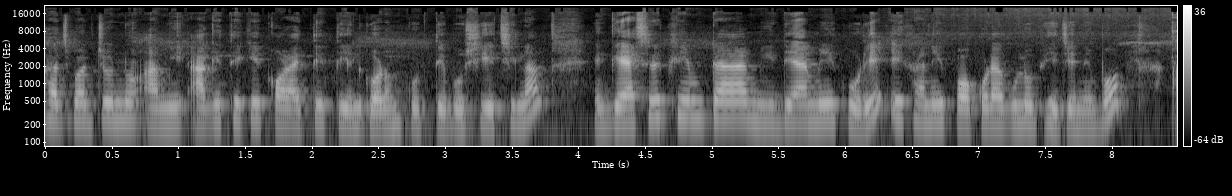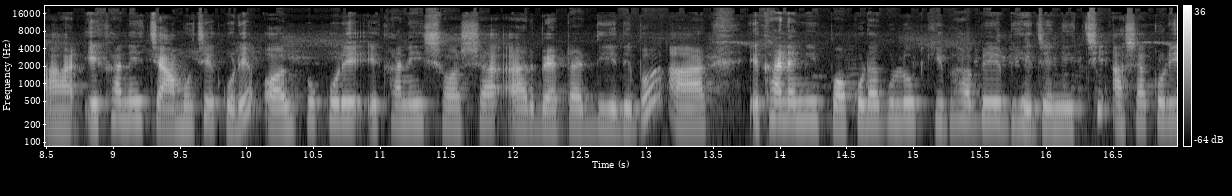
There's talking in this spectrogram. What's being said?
ভাজবার জন্য আমি আগে থেকে কড়াইতে তেল গরম করতে বসিয়েছিলাম। গ্যাসের ফ্লেমটা মিডিয়ামে করে এখানে পকোড়াগুলো ভেজে নেব। আর এখানে চামচে করে অল্প করে এখানে শসা আর ব্যাটার দিয়ে দেব। আর এখানে আমি পকোড়াগুলো কীভাবে ভেজে নিচ্ছি আশা করি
